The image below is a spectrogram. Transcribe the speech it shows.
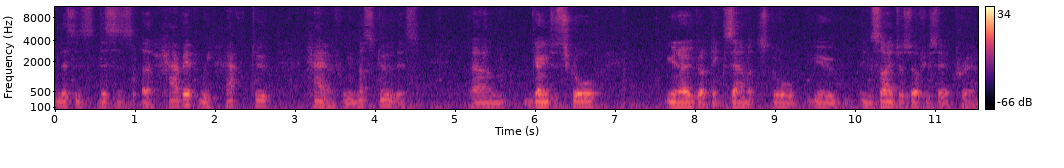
This is this is a habit we have to have. We must do this. Um, going to school, you know, you've got an exam at school, you inside yourself you say a prayer.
